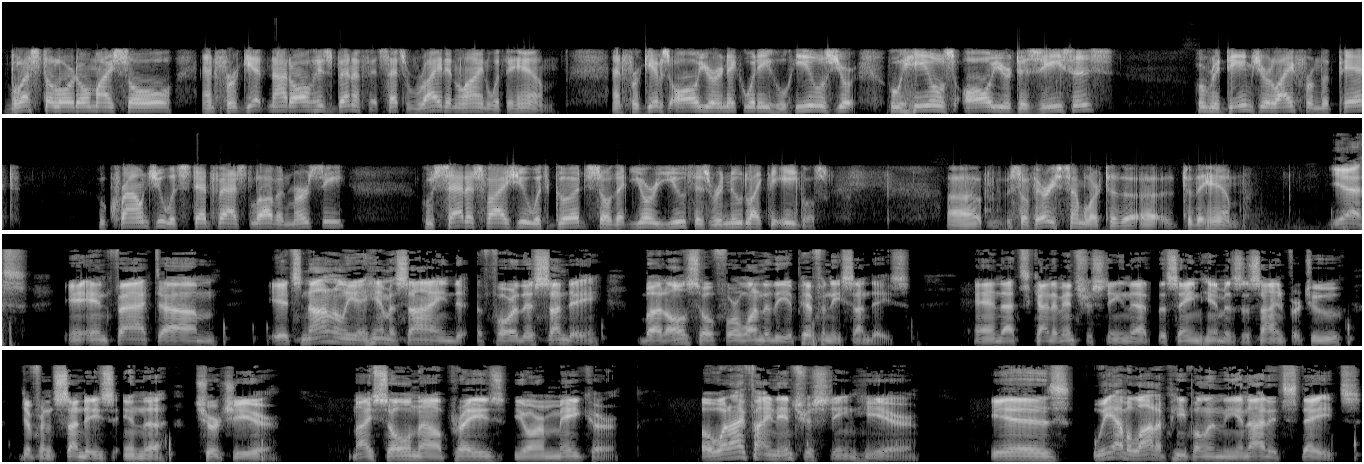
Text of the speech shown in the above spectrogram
Bless the Lord, O my soul, and forget not all his benefits. That's right in line with him. And forgives all your iniquity, who heals your who heals all your diseases, who redeems your life from the pit, who crowns you with steadfast love and mercy, who satisfies you with good so that your youth is renewed like the eagles. Uh, so very similar to the uh, to the hymn. Yes, in fact, um, it's not only a hymn assigned for this Sunday, but also for one of the Epiphany Sundays, and that's kind of interesting that the same hymn is assigned for two different Sundays in the church year. My soul now praise your Maker. Well, what I find interesting here is we have a lot of people in the United States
